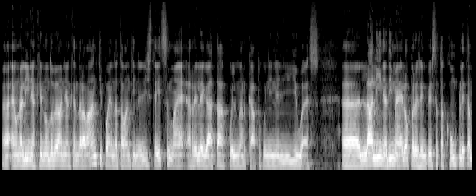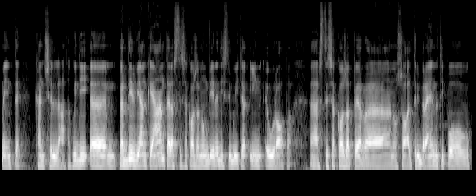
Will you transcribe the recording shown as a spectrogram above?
eh, è una linea che non doveva neanche andare avanti, poi è andata avanti negli States, ma è relegata a quel mercato, quindi negli US. Eh, la linea di Melo per esempio è stata completamente cancellata, quindi eh, per dirvi anche Ante la stessa cosa non viene distribuita in Europa, eh, stessa cosa per eh, non so, altri brand tipo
